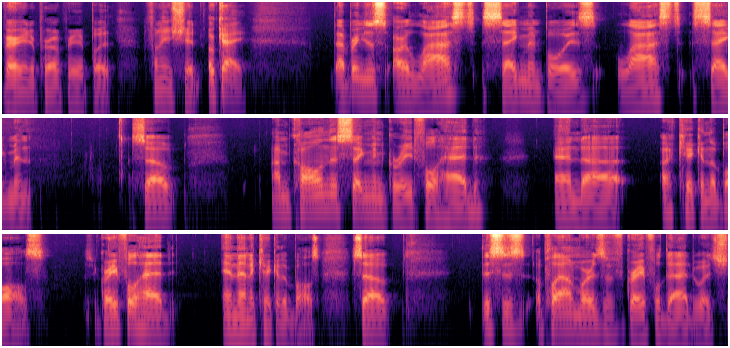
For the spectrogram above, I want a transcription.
very inappropriate, but funny as shit. Okay. That brings us our last segment, boys. Last segment. So I'm calling this segment Grateful Head and uh, a kick in the balls. Grateful Head and then a kick in the balls. So this is a play on words of Grateful Dead, which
